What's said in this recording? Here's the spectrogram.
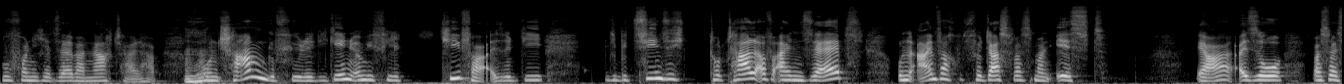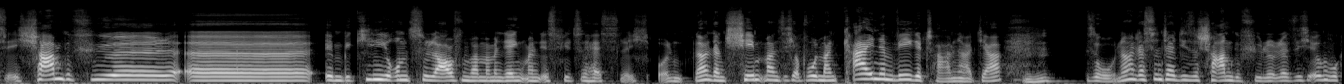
wovon ich jetzt selber einen Nachteil habe. Mhm. Und Schamgefühle, die gehen irgendwie viel tiefer. Also die, die beziehen sich total auf einen selbst und einfach für das, was man ist. Ja, also, was weiß ich, Schamgefühl, äh, im Bikini rumzulaufen, weil man denkt, man ist viel zu hässlich. Und ne, dann schämt man sich, obwohl man keinem wehgetan hat, ja. Mhm. So, ne, das sind ja diese Schamgefühle oder sich irgendwo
